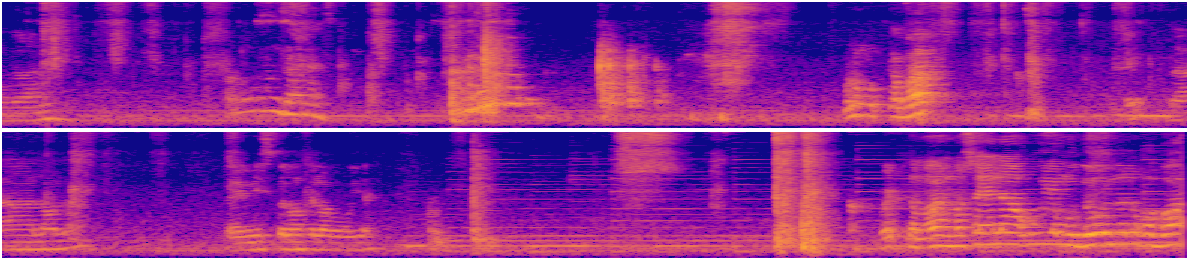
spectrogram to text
Akong gana. Ano ang gana? Malungkot ka ba? Eh, na ano lang. May miss ko lang sila kuya. Bert naman, masaya na kuya mo doon. Ano ka ba?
